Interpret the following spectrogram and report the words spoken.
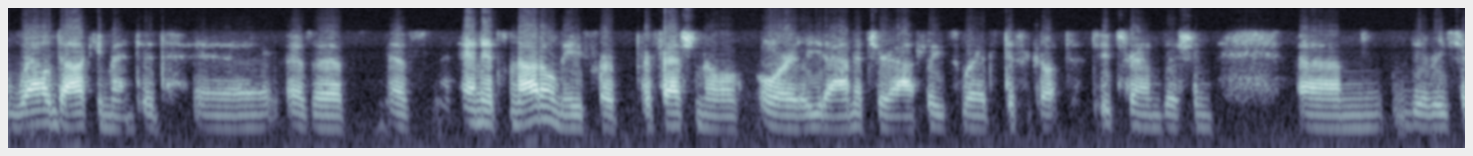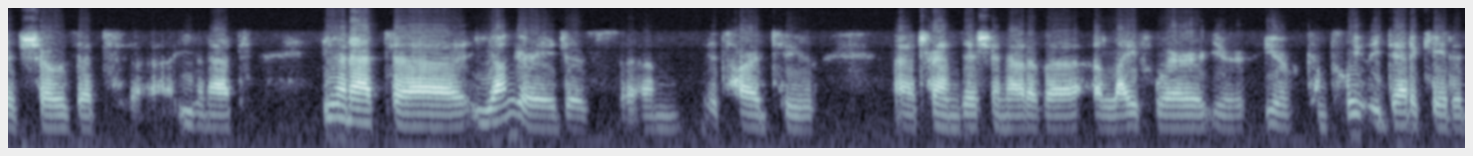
well documented uh, as a as and it's not only for professional or elite amateur athletes where it's difficult to transition. Um, the research shows that uh, even at even at uh, younger ages, um, it's hard to uh, transition out of a, a, life where you're you're completely dedicated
